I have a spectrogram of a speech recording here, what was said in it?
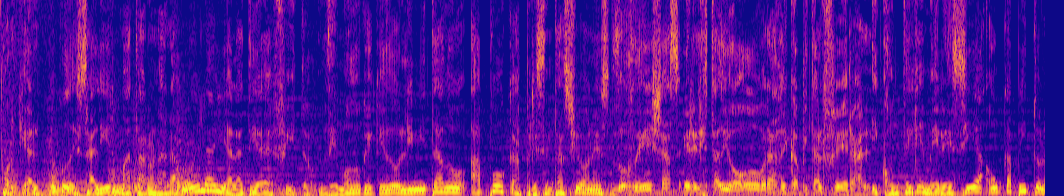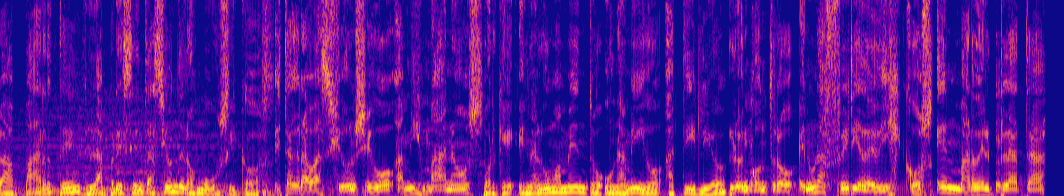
porque al poco de salir mataron a la abuela y a la tía de Fito. De modo que quedó limitado a pocas presentaciones, dos de ellas en el Estadio Obras de Capital Federal. Y conté que merecía un capítulo aparte la presentación de los músicos. Esta grabación llegó a mis manos porque en algún momento un amigo, Atilio, lo encontró en una feria de discos en Mar del Plata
